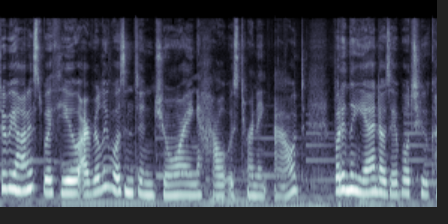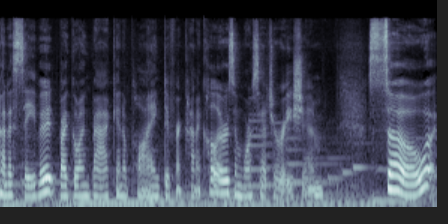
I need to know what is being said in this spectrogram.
To be honest with you, I really wasn't enjoying how it was turning out, but in the end I was able to kind of save it by going back and applying different kind of colors and more saturation. So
